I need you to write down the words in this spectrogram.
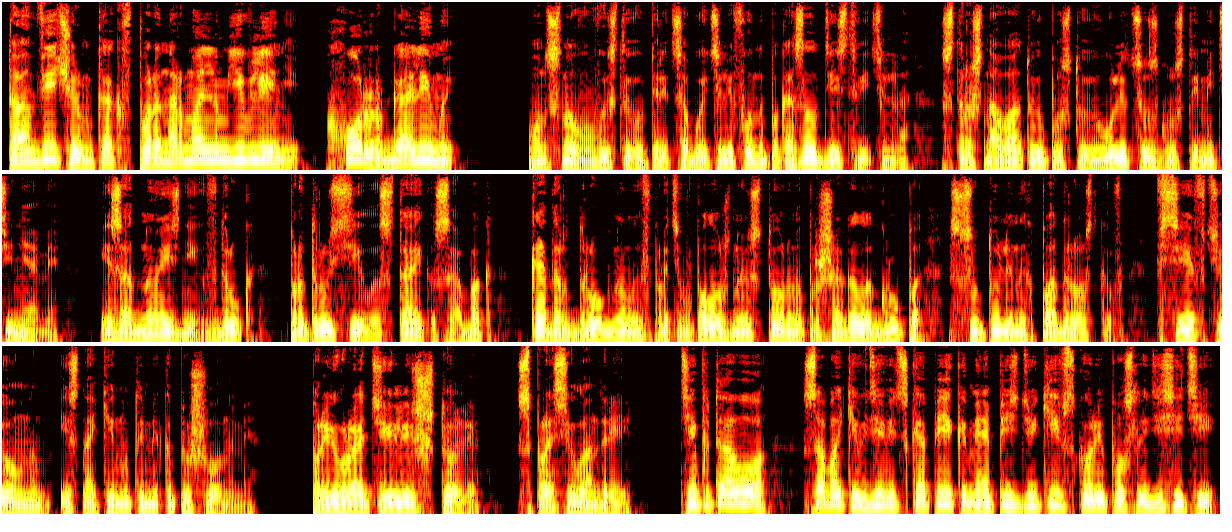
Там вечером, как в паранормальном явлении. Хоррор галимый. Он снова выставил перед собой телефон и показал действительно страшноватую пустую улицу с густыми тенями. Из одной из них вдруг протрусила стайка собак, кадр дрогнул, и в противоположную сторону прошагала группа сутуленных подростков, все в темном и с накинутыми капюшонами. «Превратились, что ли?» — спросил Андрей. «Типа того. Собаки в девять с копейками, а пиздюки вскоре после десяти».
